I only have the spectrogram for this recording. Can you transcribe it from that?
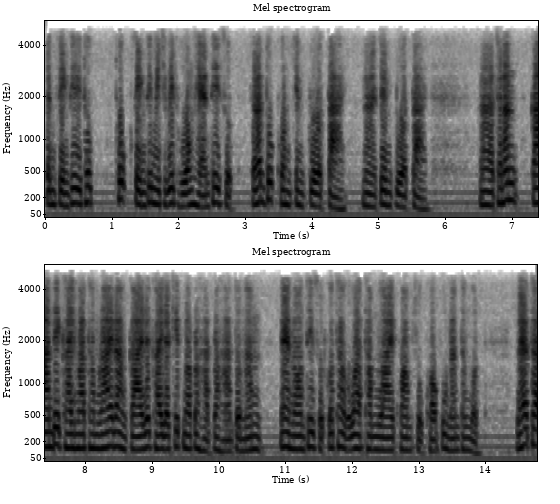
เป็นสิ่งที่ทุกทุกสิ่งที่มีชีวิตหวงแหนที่สุด ฉะนั้นทุกคนจึงกลัวตายนะจึงกลัวตายฉะนั้นการที่ใครมาทำร้ายร่างกายหรือใครจะคิดมาประหัตประหารตนนั้น แน่นอนที่สุดก็เท่ากับว่าทำลายความสุขของผู้นั้นทั้งหมด และถ้า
